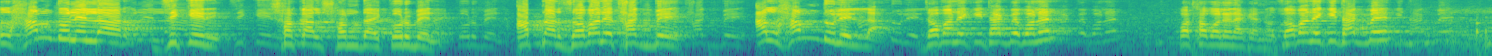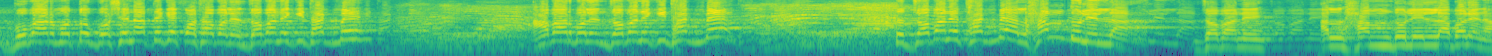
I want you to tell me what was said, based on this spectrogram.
আলহামদুলিল্লাহর জিকির সকাল সন্ধ্যায় করবেন, আপনার জবানে থাকবে আলহামদুলিল্লাহ। জবানে কি থাকবে বলেন? কথা বলে না কেন। জবানে কি থাকবে? বুবার মতো বসে না থেকে কথা বলেন। জবানে কি থাকবে? আবার বলেন, জবানে কি থাকবে? তো জবানে থাকবে আলহামদুলিল্লাহ জবানে আলহামদুলিল্লাহ বলে না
